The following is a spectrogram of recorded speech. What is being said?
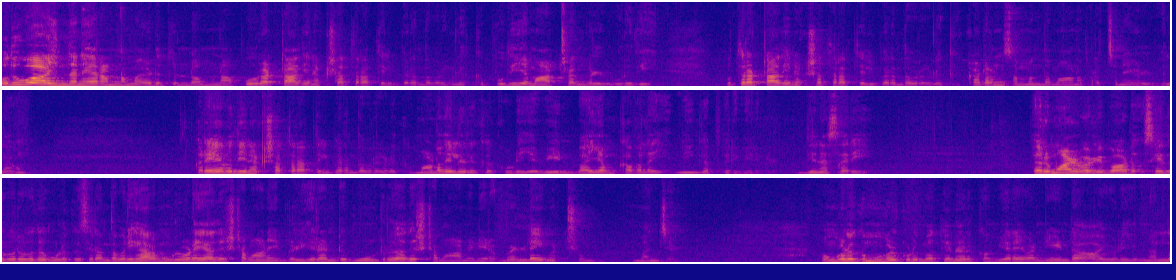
பொதுவாக இந்த நேரம் நம்ம எடுத்துட்டோம்னா பூரட்டாதி நட்சத்திரத்தில் பிறந்தவர்களுக்கு புதிய மாற்றங்கள் உறுதி. உத்திரட்டாதி நட்சத்திரத்தில் பிறந்தவர்களுக்கு கடன் சம்பந்தமான பிரச்சனைகள் விலகும். ரேவதி நட்சத்திரத்தில் பிறந்தவர்களுக்கு மனதில் இருக்கக்கூடிய வீண் பயம் கவலை நீங்க பெறுவீர்கள். தினசரி பெருமாள் வழிபாடு செய்து வருவது உங்களுக்கு சிறந்த பரிகாரம். உங்களுடைய அதிர்ஷ்டமான எண்கள் இரண்டு மூன்று அதிர்ஷ்டமான நிறம் வெள்ளை மற்றும் மஞ்சள். உங்களுக்கும் உங்கள் குடும்பத்தினருக்கும் இறைவன் நீண்ட ஆயுளையும் நல்ல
